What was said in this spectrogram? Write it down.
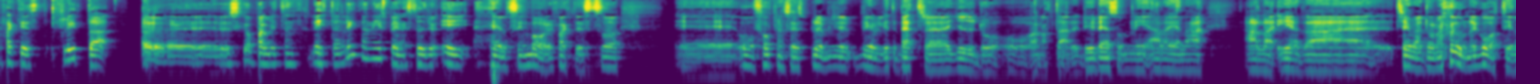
faktiskt flytta eh, skapa en liten, liten, liten inspelningsstudio i Helsingborg faktiskt. Så, eh, och förhoppningsvis blir det lite bättre ljud och, och, annat där. Det är det som ni alla gillar alla era uh, trevliga donationer går till.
